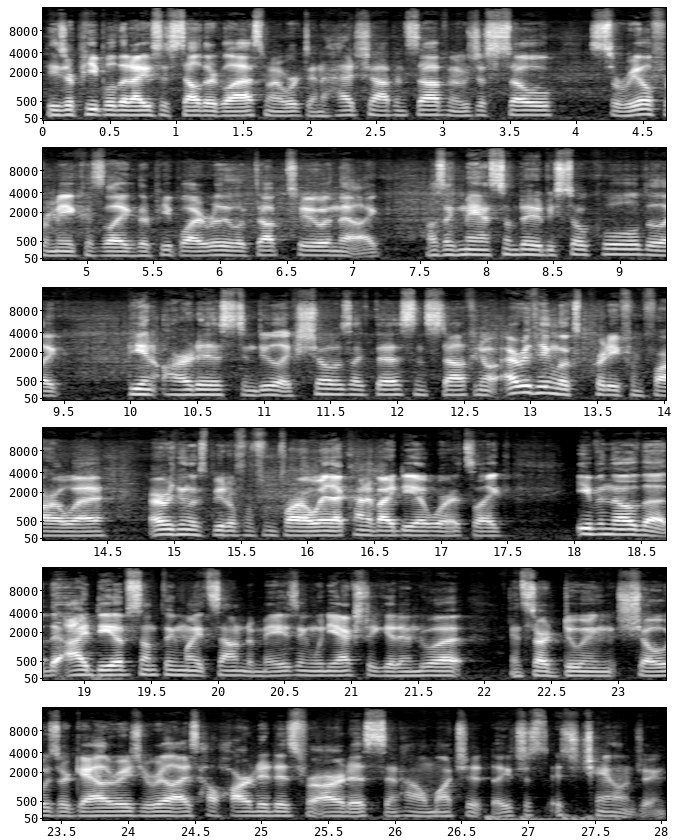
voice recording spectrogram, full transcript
these are people that I used to sell their glass when I worked in a head shop and stuff. And it was just so surreal for me because like they're people I really looked up to, and that like I was like, man, someday it'd be so cool to like be an artist and do like shows like this and stuff. You know, everything looks pretty from far away. Everything looks beautiful from far away. That kind of idea where it's like, even though the the idea of something might sound amazing, when you actually get into it and start doing shows or galleries, you realize how hard it is for artists and how much it like, it's just it's challenging.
